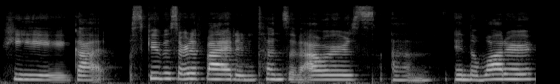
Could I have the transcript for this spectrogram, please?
he got scuba certified in tons of hours um, in the water.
